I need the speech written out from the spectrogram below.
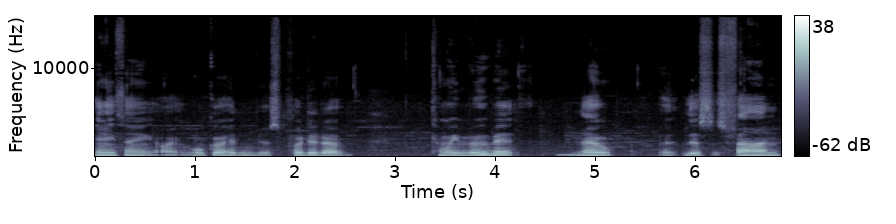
anything all right we'll go ahead and just put it up. Can we move it? No this is fine.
